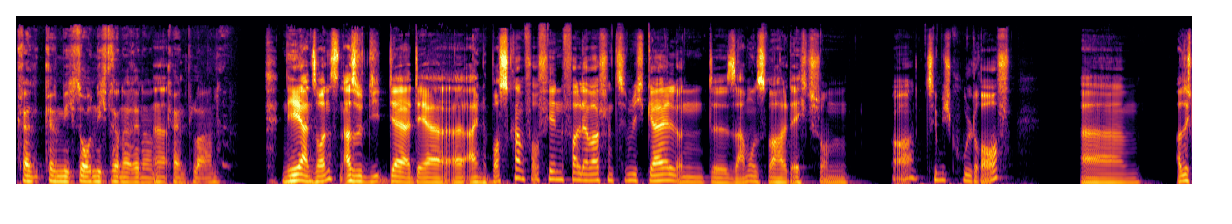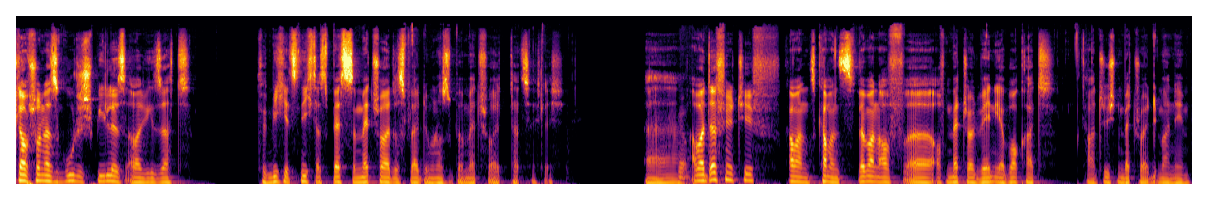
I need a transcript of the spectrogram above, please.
Kann, kann mich so auch nicht dran erinnern, ah. kein Plan. Nee, ansonsten, also die, der, der äh, eine Bosskampf auf jeden Fall, der war schon ziemlich geil und äh, Samus war halt echt schon ja, ziemlich cool drauf. Ähm, also ich glaube schon, dass es ein gutes Spiel ist, aber wie gesagt, für mich jetzt nicht das beste Metroid, das bleibt immer noch Super Metroid tatsächlich. Äh, ja. Aber definitiv kann man es, kann man's, wenn man auf, äh, auf Metroidvania Bock hat, kann man natürlich ein Metroid immer nehmen.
